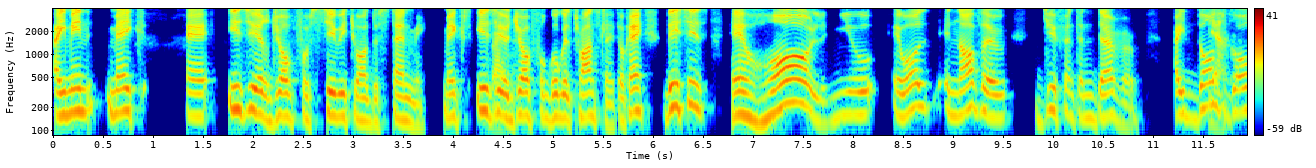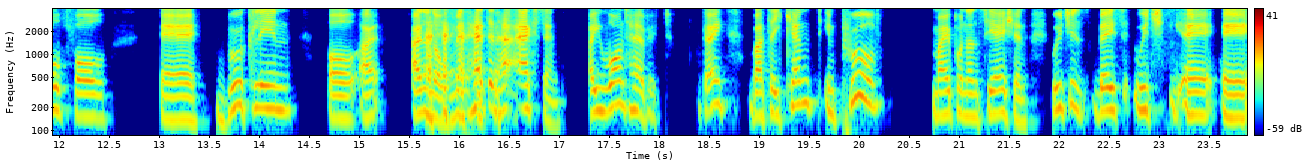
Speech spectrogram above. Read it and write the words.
I mean make a easier job for Siri to understand me, make easier Right. job for Google Translate. Okay, this is a whole new, a whole another different endeavor. I don't Yeah. go for uh, Brooklyn or I, I don't know Manhattan accent. I won't have it. Okay, but I can't improve my pronunciation, which is base, which uh, uh,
